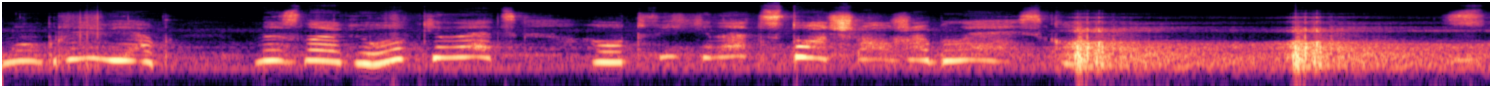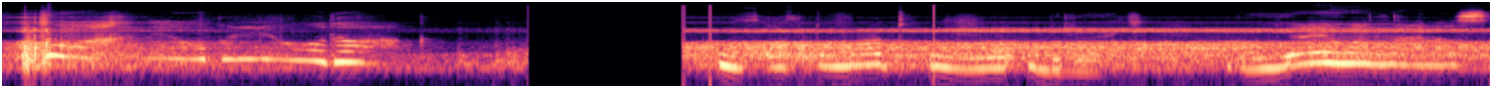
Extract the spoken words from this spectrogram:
Ну, привіт! Не знаю, як його кінець, а от твій кінець точно вже близько. Здохни, ублюдок! Уф, автомат уже убрать. Я його зараз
